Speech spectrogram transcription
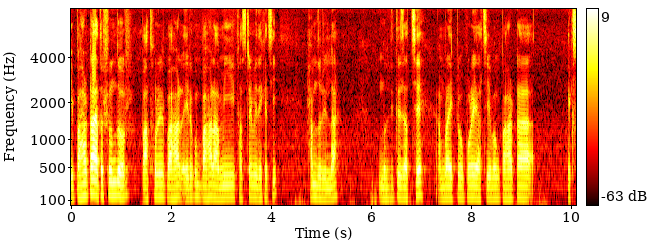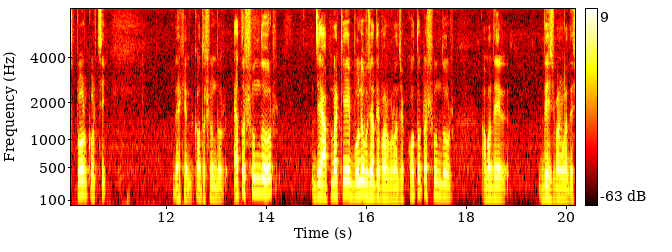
এই পাহাড়টা এত সুন্দর, পাথরের পাহাড়, এরকম পাহাড় আমি ফার্স্ট টাইমে দেখেছি। আলহামদুলিল্লাহ, নদীতে যাচ্ছে, আমরা একটু উপরে আছি এবং পাহাড়টা এক্সপ্লোর করছি। দেখেন কত সুন্দর, এত সুন্দর যে আপনাকে বলে বোঝাতে পারব না যে কতটা সুন্দর আমাদের দেশ বাংলাদেশ,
